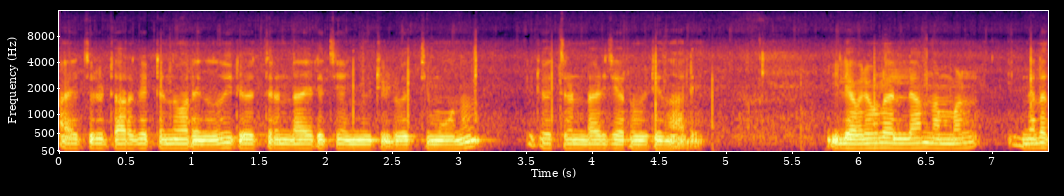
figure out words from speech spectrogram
ആദ്യത്തെ ഒരു ടാർഗറ്റ് എന്ന് പറയുന്നത് ഇരുപത്തിരണ്ടായിരത്തി അഞ്ഞൂറ്റി എഴുപത്തി മൂന്ന് ഇരുപത്തിരണ്ടായിരത്തി അറുന്നൂറ്റി നാല് ഈ ലെവലുകളെല്ലാം നമ്മൾ ഇന്നലെ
